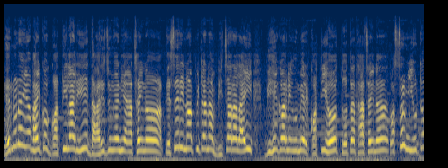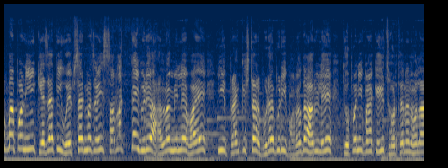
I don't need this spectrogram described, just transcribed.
हेर्नु न यो भाइको गतिलारी धारी जुङ्गानी आ छैन। त्यसरी नपिटन बिचरालाई बिहे गर्ने उमेर कति हो त्यो त थाहा छैन। कसम युट्युबमा पनि के जाति वेबसाइटमा चाहिँ सर्लक्कै भिडियो हाल्न मिल्ने भए यी प्राङ्क स्टार बुढाबुढी भनाउँदाहरूले त्यो पनि बाँकी छोड्थेनन् होला।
